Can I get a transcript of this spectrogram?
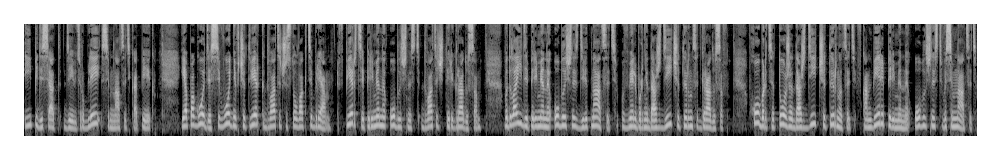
и 59 рублей 17 копеек. И о погоде. Сегодня в четверг, 26 октября. В Перте переменная облачность 24 градуса. В Аделаиде переменная облачность 19. В Мельбурне дожди 14 градусов. В Хобарте тоже дожди дожди 14, в Канбере переменная облачность 18.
